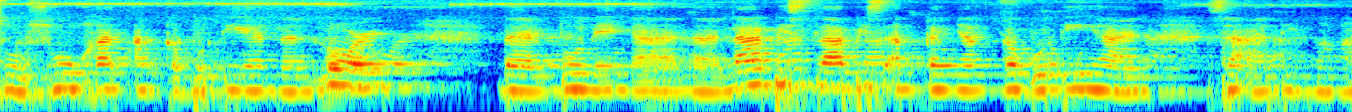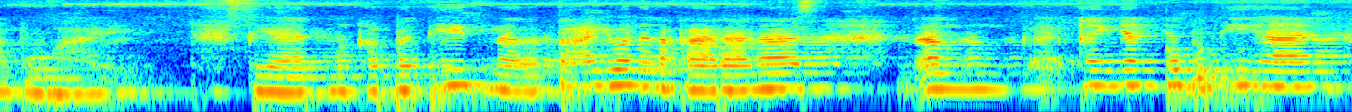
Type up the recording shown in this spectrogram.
masusukat ang kabutihan ng Lord dahil tunay nga na labis-labis ang kanyang kabutihan sa ating mga buhay. Kaya mga kapatid na tayo na nakaranas ng kanyang kabutihan,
